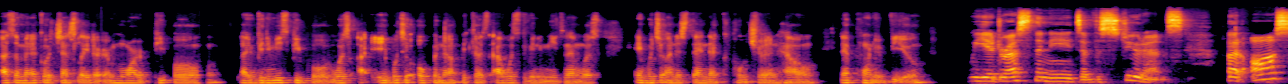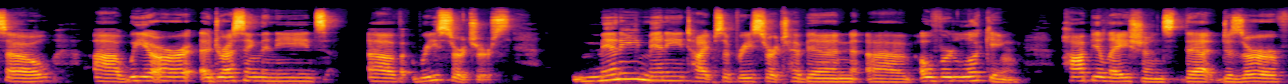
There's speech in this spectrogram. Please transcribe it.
as a medical translator, more people like Vietnamese people was able to open up because I was Vietnamese and was able to understand their culture and how their point of view. We address the needs of the students, but also uh, we are addressing the needs of researchers. Many, many types of research have been uh, overlooking populations that deserve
